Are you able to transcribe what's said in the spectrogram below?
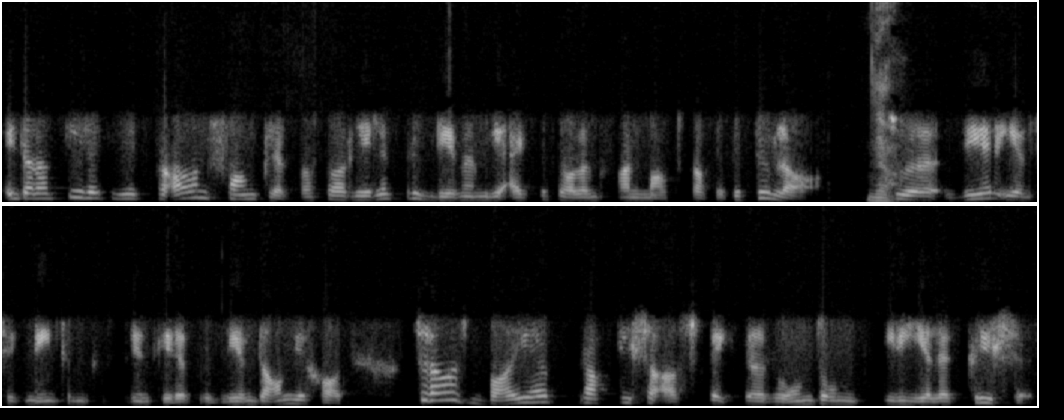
En dan natuurlik weet veral aanvanklik was daar redelik probleme met die uitbetaling van maatskaplike toelaag. Ja. So weer eens het mense met gestremdhede probleem daarmee gehad. So daar was baie praktiese aspekte rondom hierdie hele krisis.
